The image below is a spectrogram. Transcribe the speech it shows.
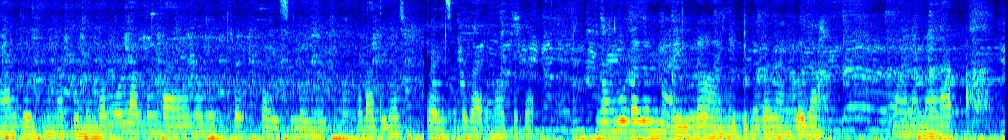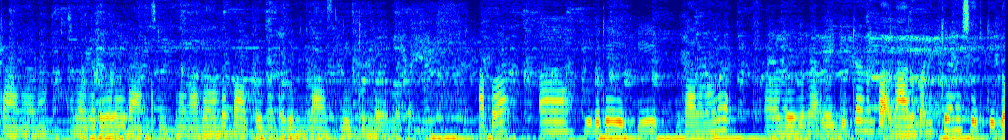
ഞാൻ വിചാരിക്കുന്നത് കുന്നിന്റെ മുകളിൽ അന്നുണ്ടായാലൊന്നും ഇത്ര പ്രൈസ് ഇല്ല വിചാരിക്കുന്നു ഇവിടെ അധികം പ്രൈസ് ഉണ്ട് കാര്യങ്ങൾക്കൊക്കെ. ഞാൻ കൂടാതെ ഒരു മയിലിനെ വാങ്ങി. പിന്നെ ഇതാ ഞങ്ങളിതാ ഗാനമേള കാണാണ്. അപ്പോൾ അവരിവിടെ ഡാൻസ് കളിക്കുന്നത്. നല്ല നല്ല പാട്ട് കേട്ടോ പിന്നെ ലാസ്റ്റിലേക്ക് ഉണ്ടായിരുന്നത്. അപ്പോൾ ഇവർ ഈ ഗാനമേള വൈകുന്ന വൈകിട്ടാണ് നാല് മണിക്കാണ് ശരിക്കും ഇത്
